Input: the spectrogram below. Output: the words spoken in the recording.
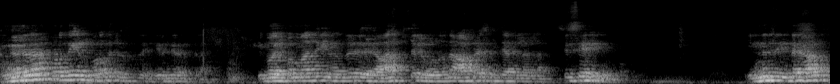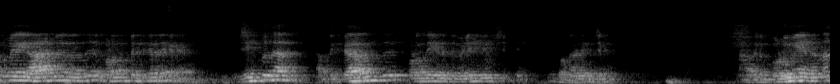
அங்கதான் குழந்தைகள் பிறந்துட்டு இருந்தது இருக்கிற இடத்துல. இப்போ இப்போ மாதிரி வந்து ஹாஸ்பிட்டல் ஒன்று வந்து ஆப்ரேஷன் தேட்டர்ல இல்லை சிசேரியன் இன்னும் இந்த காலத்துக்குள்ள யாருமே வந்து குழந்தை பெற்றுக்கிறதே கிடையாது. ஜிப்பு தான். அப்படி திறந்து குழந்தைய எடுத்து வெளியே வச்சுட்டு அப்படியே ஜிப் அதுல கொடுமை என்னன்னா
